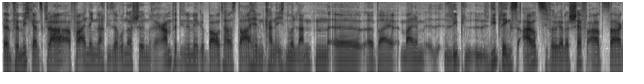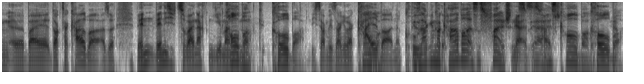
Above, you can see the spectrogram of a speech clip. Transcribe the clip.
Ähm, Für mich ganz klar, vor allen Dingen nach dieser wunderschönen Rampe, die du mir gebaut hast, dahin kann ich nur landen äh, äh, bei meinem Lieb Lieblingsarzt, ich würde gerade Chefarzt sagen, äh, bei Dr. Kalber. Also wenn, wenn ich zu Weihnachten jemanden... Kolber. K- Kolber. Ich sage, wir sagen immer Kalber. Ne? Wir sagen immer Kalber, es ist falsch. Ja, es ist er falsch. heißt Kalber. Kolber.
